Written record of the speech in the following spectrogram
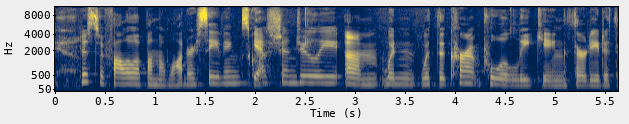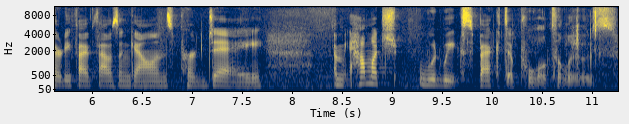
yeah. Just to follow up on the water savings Yeah. question, Juli, um, when, with the current pool leaking 30 to 35,000 gallons per day, I mean, how much would we expect a pool to lose?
